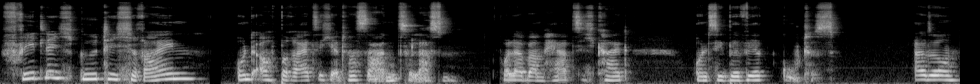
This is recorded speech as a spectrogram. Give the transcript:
Friedlich, gütig, rein und auch bereit, sich etwas sagen zu lassen. Voller Barmherzigkeit und sie bewirkt Gutes. Also,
